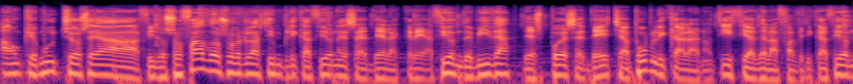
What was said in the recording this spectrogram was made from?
Aunque mucho se ha filosofado sobre las implicaciones de la creación de vida después de hecha pública la noticia de la fabricación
